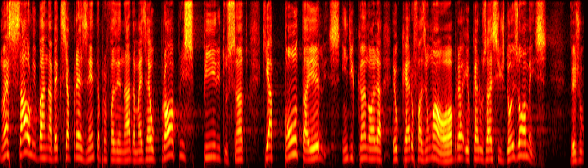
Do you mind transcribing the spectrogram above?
não é Saulo e Barnabé que se apresenta para fazer nada, mas é o próprio Espírito Santo que aponta eles, indicando: olha, eu quero fazer uma obra, eu quero usar esses dois homens. Veja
